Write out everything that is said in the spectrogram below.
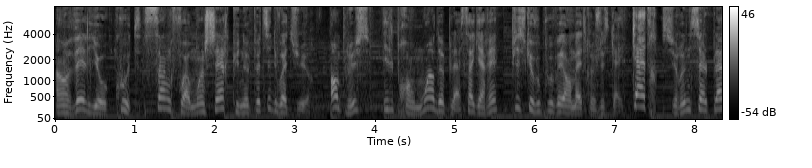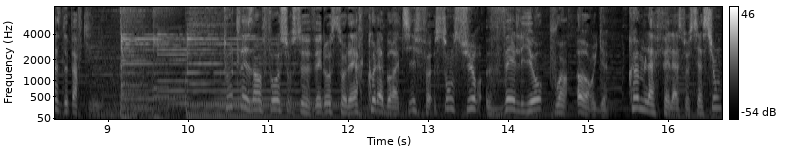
un Vélio coûte 5 fois moins cher qu'une petite voiture. En plus, il prend moins de place à garer puisque vous pouvez en mettre jusqu'à 4 sur une seule place de parking. Toutes les infos sur ce vélo solaire collaboratif sont sur velio.org. Comme l'a fait l'association,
